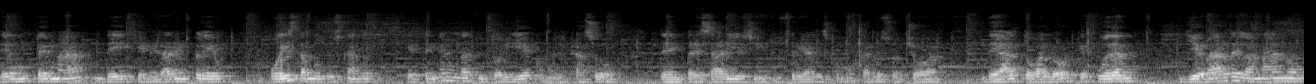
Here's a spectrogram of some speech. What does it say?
de un tema de generar empleo. Hoy estamos buscando que tengan una tutoría, como en el caso de empresarios industriales como Carlos Ochoa, de alto valor, que puedan llevar de la mano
